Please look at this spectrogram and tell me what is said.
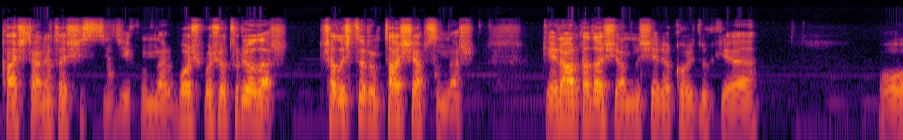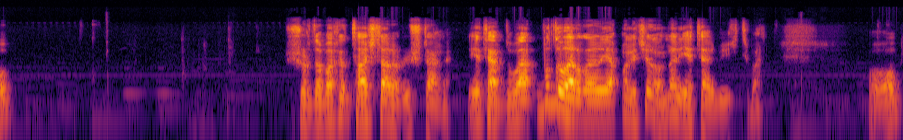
Kaç tane taş isteyecek bunlar? Boş boş oturuyorlar. Çalıştırın taş yapsınlar. Gene arkadaş yanlış yere koyduk ya. Hop. Şurada bakın taşlar var 3 tane. Yeter. Duvar, bu duvarları yapmak için onlar yeter büyük ihtimal. Hop.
